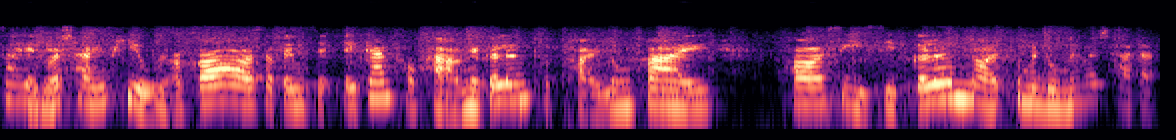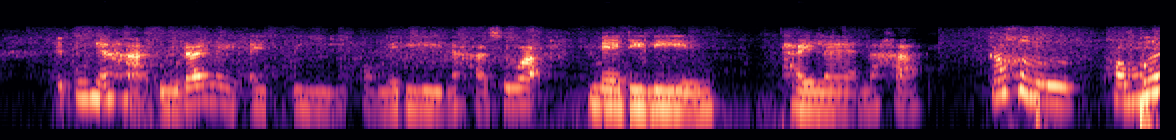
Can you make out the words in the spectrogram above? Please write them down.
จะเห็นว่าชั้นผิวแล้วก็สเต็มเซลล์ไอ้ก้านขาวๆ เนี่ยก็เริ่มถดถอยลงไป พอ 40 ก็เริ่มน้อย คือมันดูไม่ค่อยชัดอะไอ้พวกนี้หาดูได้ในไอจีของเมดิลีนนะคะ ชื่อว่าเมดิลีนไทยแลนด์นะคะ ก็คือพอเมื่อ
